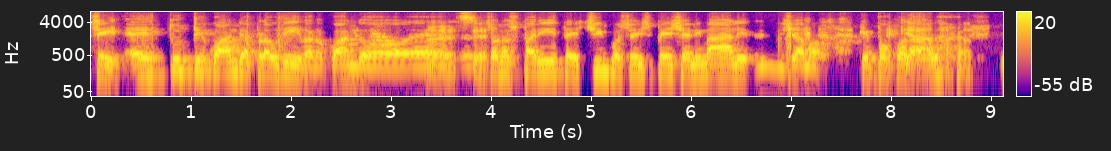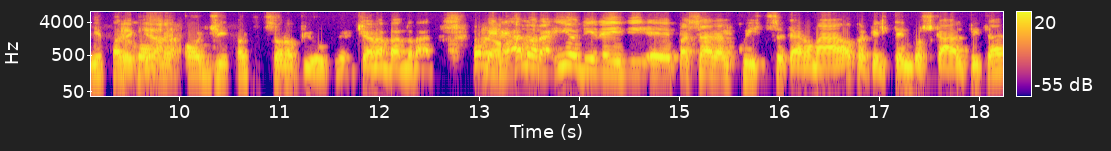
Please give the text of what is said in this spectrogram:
Sì, e tutti quanti applaudivano quando eh, Eh, sì. sono sparite 5-6 specie animali, diciamo, che popolavano il balcone, oggi non ci sono più, ci hanno abbandonato. Va Eh, bene, no. allora io direi di eh, passare al quiz, caro Mao, perché il tempo scalpita.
